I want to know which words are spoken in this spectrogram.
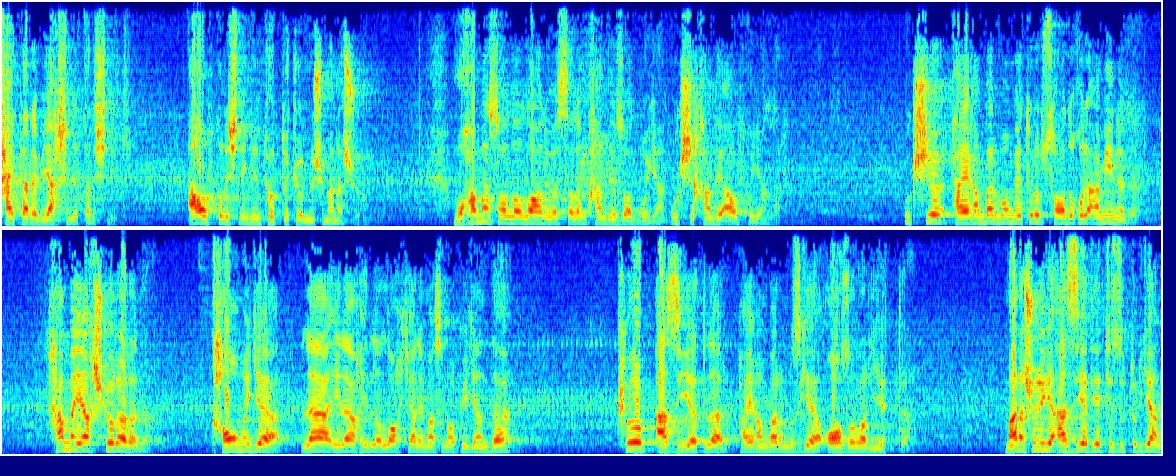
qaytarib yaxshilik qilishlik. Avf qilishlikning to'rtta ko'rinishi mana shu. Muhammad sallallohu alayhi vasallam qanday zot bo'lgan? U kishi qanday avf qilganlar? U kishi payg'ambar bo'lmay turib sodiqul amin edi. Hamma yaxshi ko'rar edi. Qavmiga la ilaha illalloh kalimasini olib kelganda ko'p aziyatlar payg'ambarimizga ozorlar yetdi. Mana shuniga aziyat yetkazib turgan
